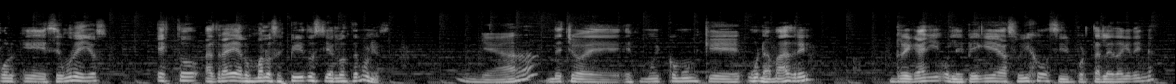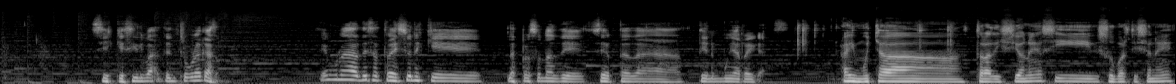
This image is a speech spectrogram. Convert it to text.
Porque según ellos, esto atrae a los malos espíritus y a los demonios. ¿Ya? De hecho, eh, es muy común que una madre regañe o le pegue a su hijo, sin importar la edad que tenga, si es que silba dentro de una casa. Es una de esas tradiciones que las personas de cierta edad tienen muy arraigadas. Hay muchas tradiciones y supersticiones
